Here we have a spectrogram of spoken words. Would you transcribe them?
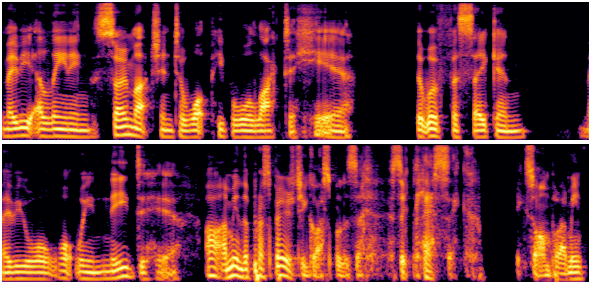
maybe a leaning so much into what people will like to hear that we've forsaken maybe what we need to hear. Oh, I mean, the prosperity gospel is a is a classic example. I mean,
